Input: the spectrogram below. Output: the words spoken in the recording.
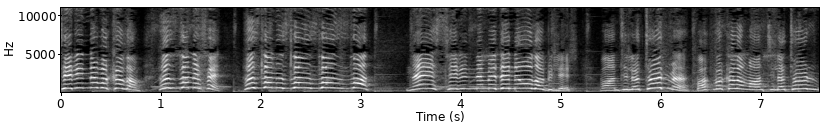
Serinle bakalım. Hızlan Efe. Hızlan hızlan hızlan hızlan. Ne serinlemede ne olabilir? Vantilatör mü? Bak bakalım vantilatör.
